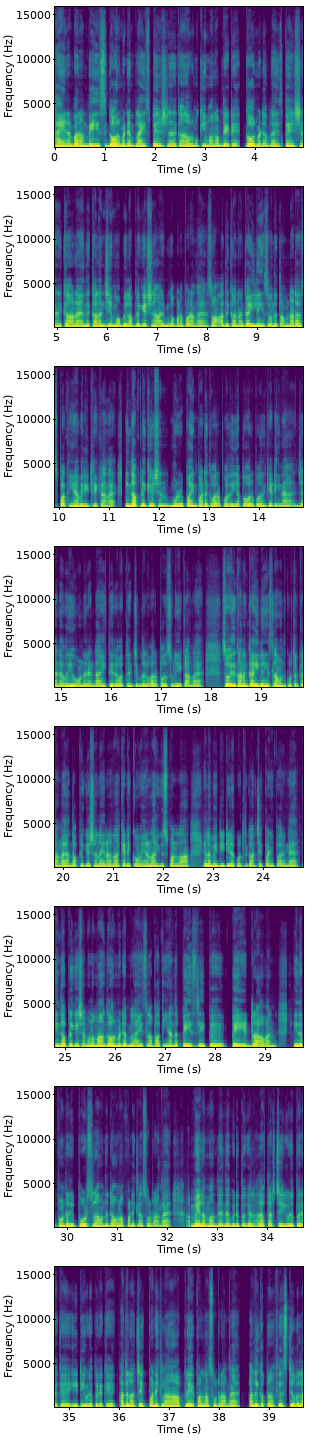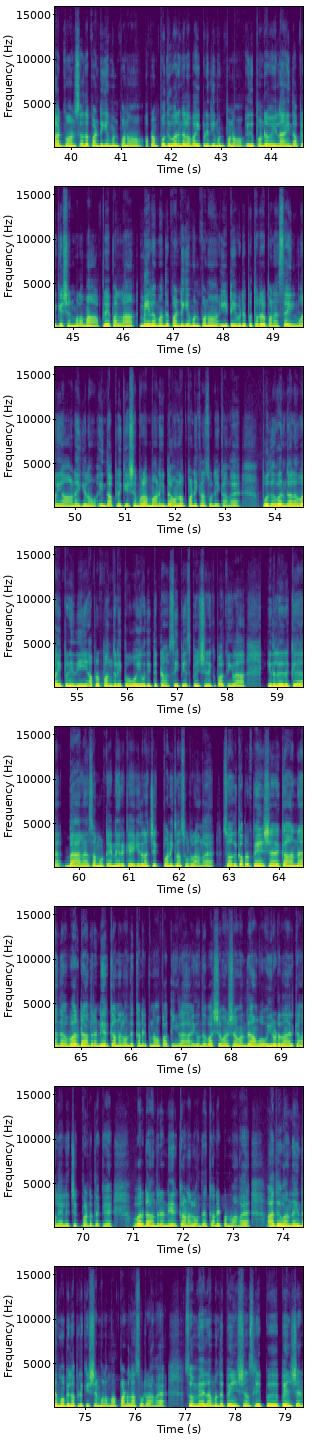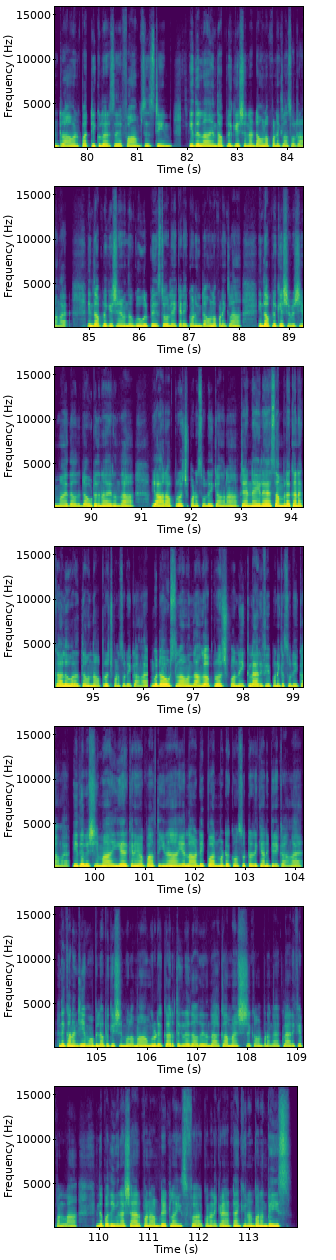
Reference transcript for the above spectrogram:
Hi நண்பா நண்பீஸ் government employees பென்ஷனருக்கான ஒரு முக்கியமான அப்டேட்டு. கவர்மெண்ட் எம்ப்ளாயீஸ் பென்ஷனருக்கான இந்த களஞ்சியம் மொபைல் அப்ளிகேஷன் அறிமுகம் பண்ண போகிறாங்க ஸோ, அதுக்கான கைட்லைன்ஸ் வந்து தமிழ்நாடு அரசு பார்த்தீங்கன்னா வெளியிட்டிருக்காங்க. இந்த அப்ளிகேஷன் முழு பயன்பாட்டுக்கு வரப்போது. எப்போ வரப்போகுதுன்னு கேட்டிங்கன்னா ஜனவரி 1, 2025 முதல் வரப்போது சொல்லியிருக்காங்க. ஸோ, இதுக்கான கைட்லைன்ஸ்லாம் வந்து கொடுத்துருக்காங்க அந்த அப்ளிகேஷனில் என்னென்ன கிடைக்கும், என்னென்ன யூஸ் பண்ணலாம், எல்லாமே டீட்டெயிலாக குடுத்துருக்காங்க. செக் பண்ணி பாருங்கள் இந்த அப்ளிகேஷன் மூலமாக கவர்மெண்ட் எம்ப்ளாயீஸ்லாம் பார்த்தீங்கன்னா, இந்த பே ஸ்லிப்பு, பே டிராவன் இது போன்ற ரிப்போர்ட்ஸ்லாம் வந்து டவுன்லோட் பண்ணிக்கலாம் சொல்கிறாங்க மேலும் வந்து இந்த விடுப்புகள், அதாவது தற்செயல் விடுப்பு இருக்கு, ஈட்டி விடுப்பு இருக்குது அதெல்லாம் செக் பண்ணிக்கலாம், அப்ளை பண்ணலாம் சொல்கிறாங்க அதுக்கப்புறம் ஃபெஸ்டிவல் அட்வான்ஸ் அதாவது பண்டிகை முன்பணம், அப்புறம் பொது வருங்கால வைப்பு நிதி முன்பணம், இது போன்றவையெல்லாம் இந்த அப்ளிகேஷன் மூலமாக அப்ளை பண்ணலாம். மேலும் வந்து பண்டிகை முன்பணம், ஈட்டி விடுப்பு தொடர்பான செயல்முறை ஆணைகளும் இந்த அப்ளிகேஷன் மூலமாக நீங்கள் டவுன்லோட் பண்ணிக்கலாம் சொல்லியிருக்காங்க. பொது வருங்கால வைப்பு நிதி, அப்புறம் பங்களிப்பு ஓய்வூதிய திட்டம், சிபிஎஸ் பென்ஷன் இருக்குது பார்த்தீங்களா? இதில் இருக்க பேலன்ஸ் அமௌண்ட் என்ன இருக்குது இதெல்லாம் செக் பண்ணிக்கலாம் சொல்கிறாங்க ஸோ, அதுக்கப்புறம் பென்ஷனுக்கான இந்த வருடாந்திர நேர்காணல் வந்து கண்டக்ட் பண்ணுவாங்க பார்த்தீங்களா? இது வந்து வருஷம் வருஷம் வந்து அவங்க உயிரோட தான் இருக்காங்களே இல்லை செக் பண்ணுறதுக்கு வருடாந்திர நேர்காணல் வந்து கண்டக்ட் பண்ணுவாங்க. அது வந்து இந்த மொபைல் அப்ளிகேஷன் மூலமாக பண்ணலாம் சொல்கிறாங்க ஸோ, மேலும் வந்து pension slip, pension drawn particulars, form 16 இதெல்லாம் இந்த அப்ளிகேஷனில் டவுன்லோட் பண்ணிக்கலாம் சொல்கிறாங்க இந்த அப்ளிகேஷன் வந்து கூகுள் ப்ளே ஸ்டோர்லேயே கிடைக்கும். நீங்கள் டவுன்லோட் பண்ணிக்கலாம். இந்த அப்ளிகேஷன் விஷயமா ஏதாவது டவுட் எதனா இருந்தால் யார் அப்ரோச் பண்ண சொல்லியிருக்காங்கன்னா, சென்னையில் சம்பள கணக்கு அலுவலகத்தை வந்து அப்ரோச் பண்ண சொல்லியிருக்காங்க. உங்கள் டவுட்ஸ்லாம் வந்து அங்கே அப்ரோச் பண்ணி கிளாரிஃபை பண்ணிக்க சொல்லியிருக்காங்க. இது விஷயமா ஏற்கனவே பார்த்தீங்கன்னா, எல்லா டிபார்ட்மெண்ட்டுக்கும் சுற்றறிக்கை அனுப்பியிருக்காங்க. இந்த களஞ்சிய மொபைல் அப்ளிகேஷன் மூலமாக உங்களுடைய கருத்துக்கள் ஏதாவது இருந்தால் கமெண்ட்ஸ் கமெண்ட் பண்ணுங்க. கிளாரிஃபை பண்ணலாம். இந்த பதிவ நான் ஷேர் பண்ண அப்டேட்லாம் யூஸ்ஃபுல் யூஸ்ஃபுல்லா இருக்கும்னு நெனைக்கிறேன். தேங்க் நண்பா, நண்பீஸ்.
